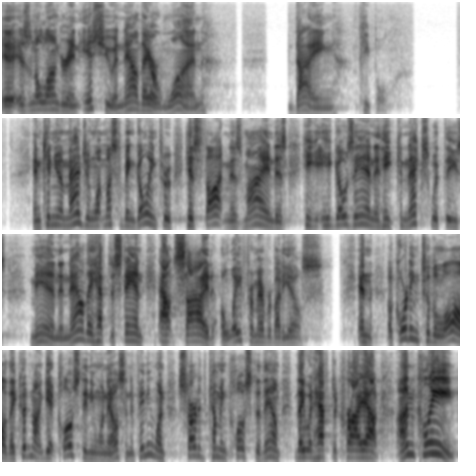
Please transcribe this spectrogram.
is no longer an issue, and now they are one dying people. And can you imagine what must have been going through his thought and his mind as he, he goes in and he connects with these men, and now they have to stand outside away from everybody else. And according to the law, they could not get close to anyone else. And if anyone started coming close to them, they would have to cry out, Unclean,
